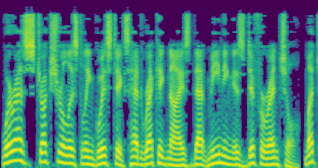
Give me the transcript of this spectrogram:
Whereas structuralist linguistics had recognized that meaning is differential, much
